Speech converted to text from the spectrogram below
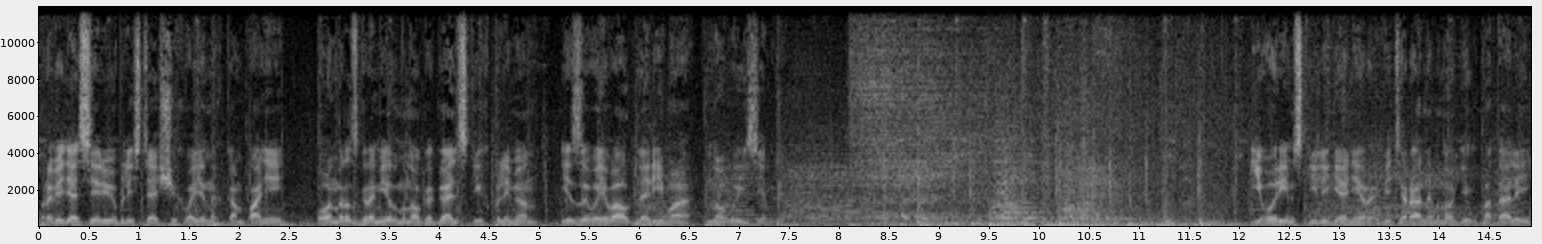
Проведя серию блестящих военных кампаний, он разгромил много гальских племен и завоевал для Рима новые земли. Его римские легионеры, ветераны многих баталий,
